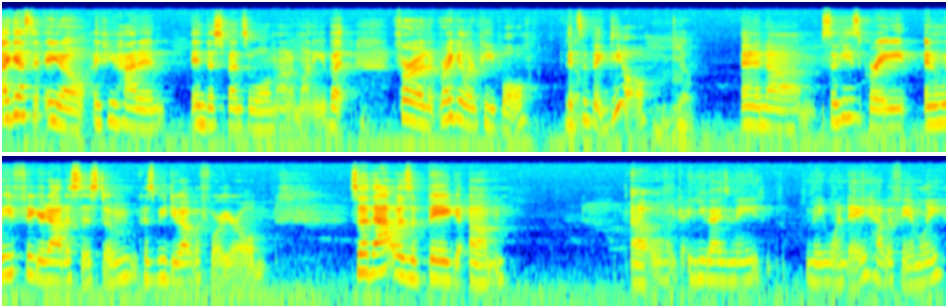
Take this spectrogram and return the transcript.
I guess you know if you had an indispensable amount of money, but for a regular people, it's Yeah. a big deal Yeah. and um, so he's great and we figured out a system because we do have a four-year-old so that was a big um, uh, like you guys may may one day have a family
